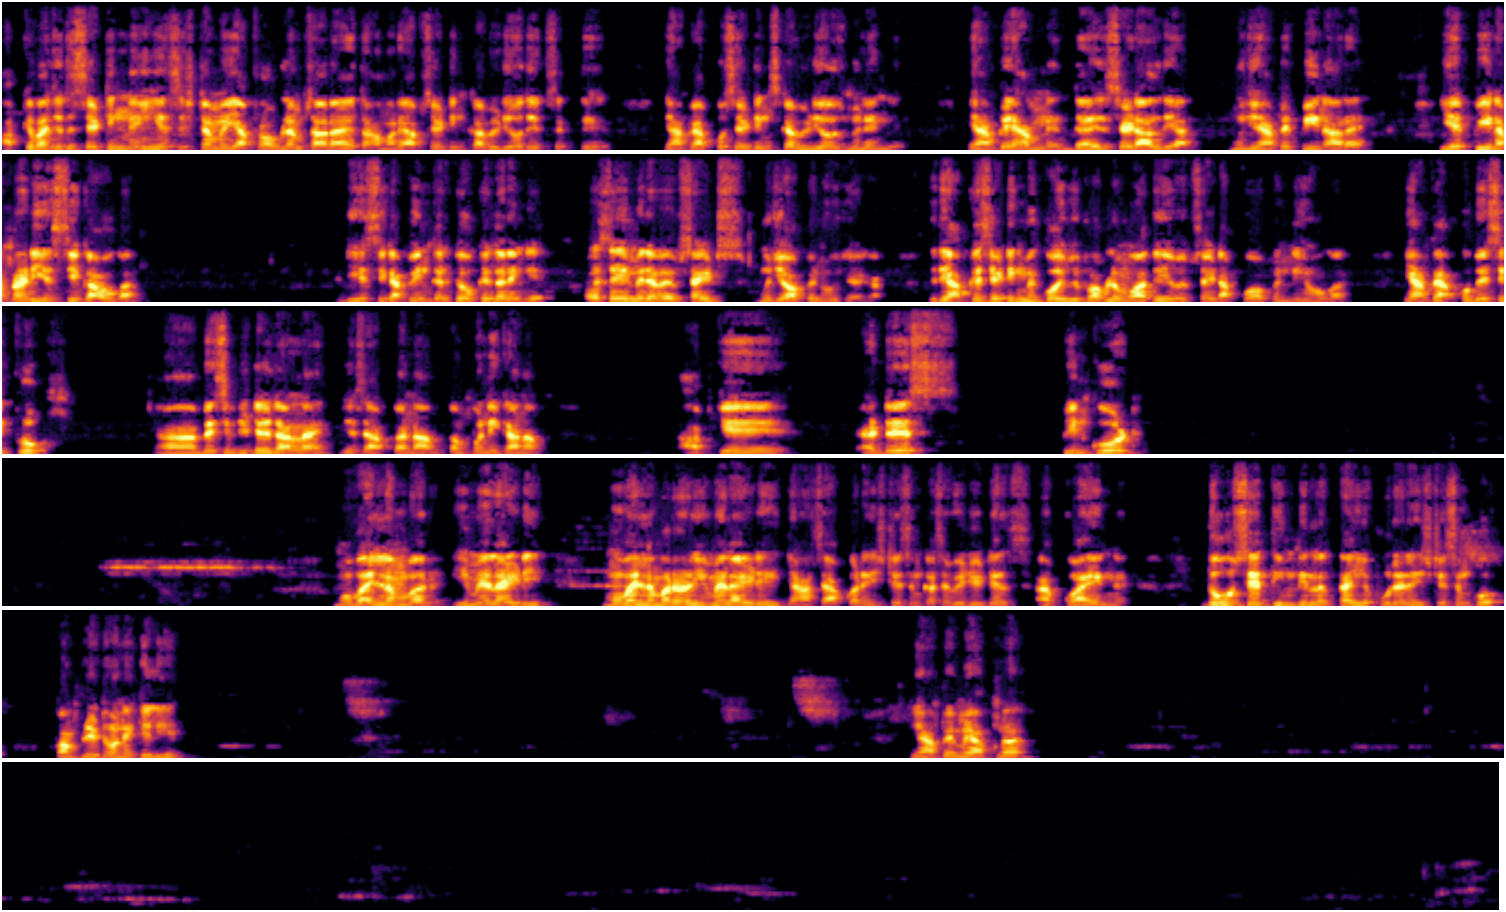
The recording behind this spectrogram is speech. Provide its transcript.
आपके पास यदि सेटिंग नहीं है सिस्टम में या प्रॉब्लम्स आ रहा है तो हमारे आप सेटिंग का वीडियो देख सकते हैं। यहाँ पे आपको सेटिंग्स का वीडियोस मिलेंगे। यहाँ पे हमने जैसे डाल दिया। मुझे यहाँ पे पिन आ रहा है। ये पिन अपना डीएससी का होगा। डीएससी का पिन करके ओके करेंगे। वैसे ही मेरा वेबसाइट्स मुझे ओपन हो जाएगा। यदि आपके सेटिंग में कोई भी प्रॉब्लम हुआ तो ये वेबसाइट आपको ओपन नहीं होगा। यहाँ पे आपको बेसिक प्रूफ बेसिक डिटेल डालना है, जैसे आपका नाम कंपनी का नाम, आपके address pin code mobile number email ID mobile number और ईमेल आईडी जहाँ से आपका रजिस्ट्रेशन का सभी डिटेल्स आपको आएँगे। दो से तीन दिन लगता है ये पूरे रजिस्ट्रेशन को कंप्लीट होने के लिए। यहाँ पे मैं अपना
